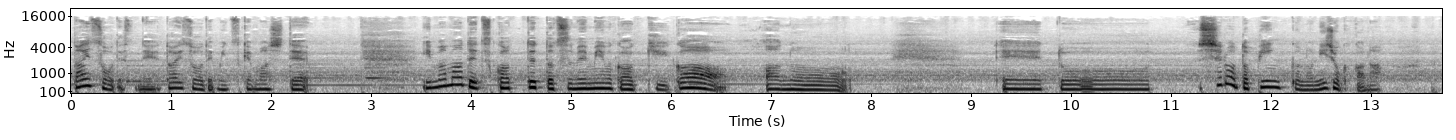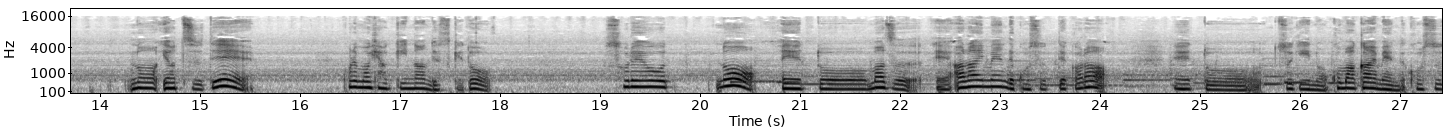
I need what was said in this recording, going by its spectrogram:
ダイソーですね。ダイソーで見つけまして今まで使ってた爪磨きがあのえっ、ー、と白とピンクの2色かな？のやつでこれも100均なんですけどそれをの、えーと、まず、えー、粗い面でこすってから、えーと、次の細かい面でこすっ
